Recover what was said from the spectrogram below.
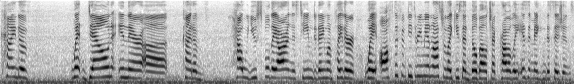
kind of went down in their uh, kind of how useful they are on this team? Did anyone play their way off the 53 man roster? Like you said, Bill Belichick probably isn't making decisions.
